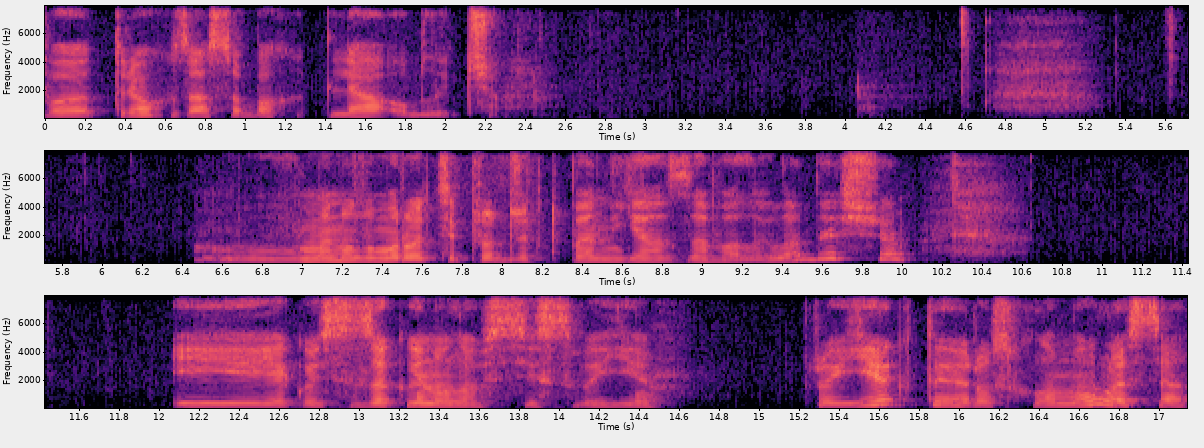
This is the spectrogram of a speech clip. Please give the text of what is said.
в трьох засобах для обличчя. В минулому році Project Pen я завалила дещо і якось закинула всі свої проєкти, розхламилася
